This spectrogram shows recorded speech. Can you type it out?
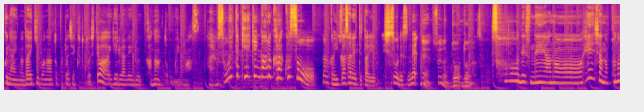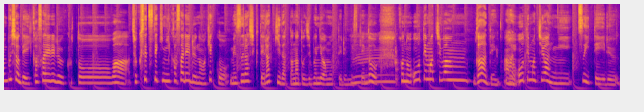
国内の大規模なアートプロジェクトとしては挙げられるかなと思います。あのそういった経験があるからこそなんか生かされてたりしそうですね。ねそういうのはどうどうなんですか？そうですねあの弊社のこの部署で生かされることは直接的に生かされるのは結構珍しくてラッキーだったなと自分では思ってるんですけどこの大手町湾ガーデンあの、はい大手町湾についている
